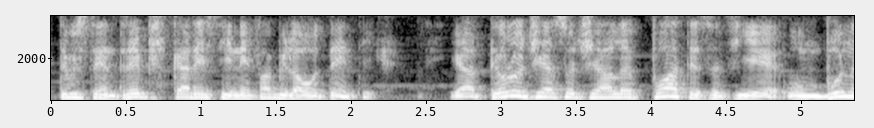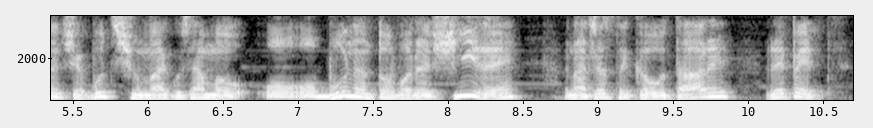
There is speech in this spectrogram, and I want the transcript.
trebuie să te întrebi care este inefabilul autentic. Iar teologia socială poate să fie un bun început și un mai cu seamă o, o bună întovărășire în această căutare, repet,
